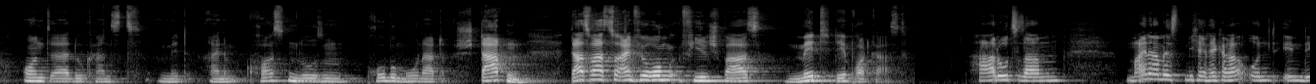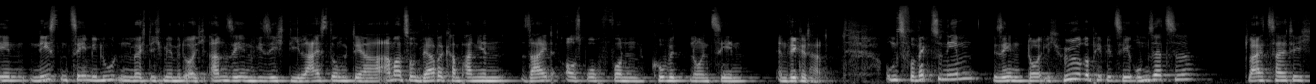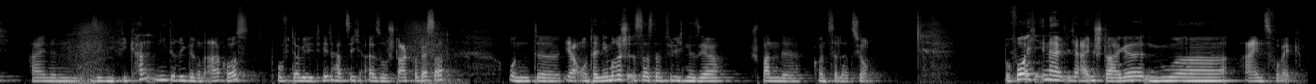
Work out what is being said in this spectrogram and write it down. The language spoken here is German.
und äh, du kannst mit einem kostenlosen Probemonat starten. Das war's zur Einführung. Viel Spaß mit dem Podcast. Hallo zusammen. Mein Name ist Michael Hecker und in den nächsten zehn Minuten möchte ich mir mit euch ansehen, wie sich die Leistung der Amazon-Werbekampagnen seit Ausbruch von Covid-19 entwickelt hat. Um es vorwegzunehmen, wir sehen deutlich höhere PPC-Umsätze, gleichzeitig einen signifikant niedrigeren ARKOS. Profitabilität hat sich also stark verbessert. Und äh, ja, unternehmerisch ist das natürlich eine sehr spannende Konstellation. Bevor ich inhaltlich einsteige, nur eins vorweg.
